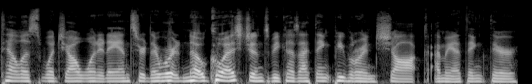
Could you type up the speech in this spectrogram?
tell us what y'all wanted answered. There were no questions because I think people are in shock. I mean, I think they're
